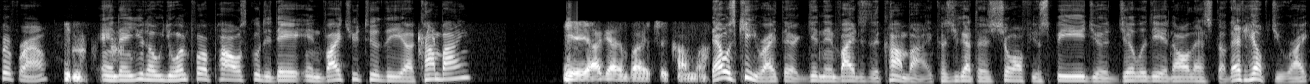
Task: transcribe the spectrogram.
fifth round, and then you know you went for a power school. Did they invite you to the uh, combine? Yeah, yeah, I got invited to combine. That was key right there, getting invited to the combine because you got to show off your speed, your agility, and all that stuff. That helped you, right?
